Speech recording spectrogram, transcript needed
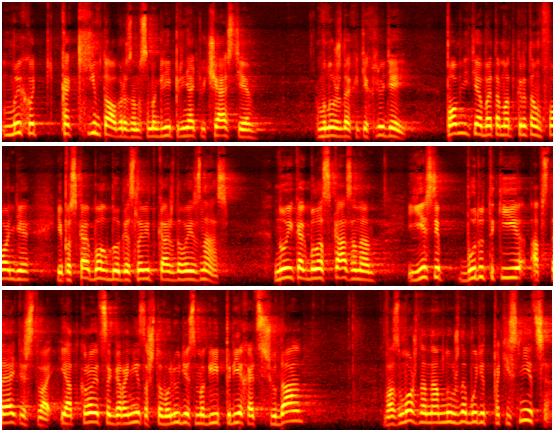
мы хоть каким-то образом смогли принять участие в нуждах этих людей. Помните об этом открытом фонде, и пускай Бог благословит каждого из нас. Ну и как было сказано, если будут такие обстоятельства и откроется граница, чтобы люди смогли приехать сюда, возможно, нам нужно будет потесниться,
